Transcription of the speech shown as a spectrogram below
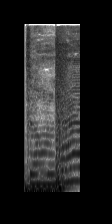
don't like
